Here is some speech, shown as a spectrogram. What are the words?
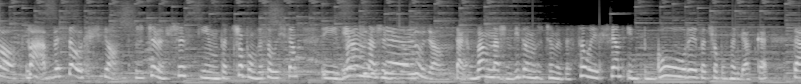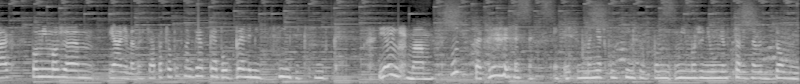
to dwa wesołych świąt. Życzymy wszystkim pet shopom wesołych świąt i I wam naszym widzom. ludziom. Tak, wam naszym widzom życzymy wesołych świąt i góry pet shopów na gwiazdkę. Tak, pomimo, że ja nie będę chciała patrzeć na gwiazdkę, bo będę mieć Simsy czwórkę. Ja już mam. Tak. Ja jestem maniaczką Simsów, pomimo, że nie umiem stawić nawet domu,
